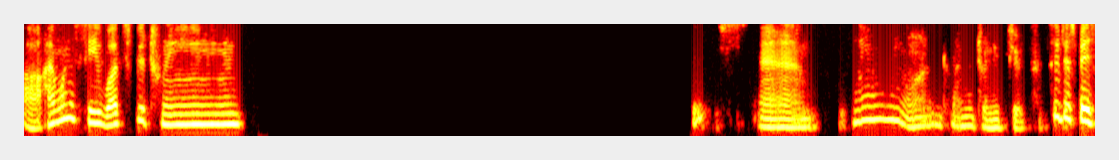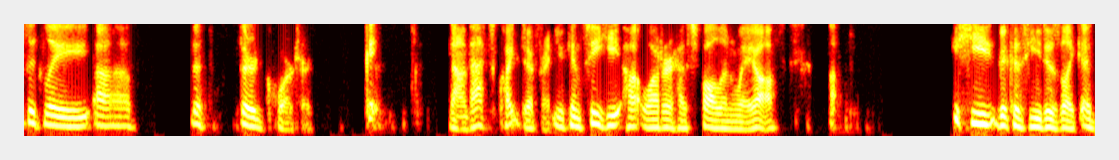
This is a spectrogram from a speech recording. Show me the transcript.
Uh, I want to see what's between oops, and 1, 2022. So just basically uh, the third quarter. Okay, now that's quite different. You can see heat hot water has fallen way off. Uh, he because heat is like a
